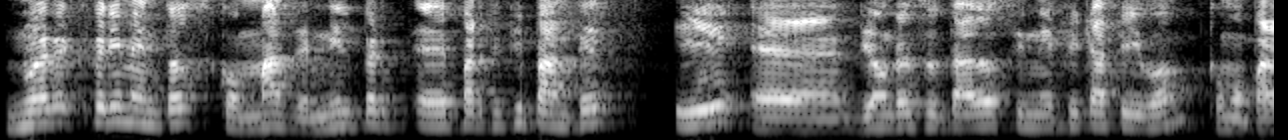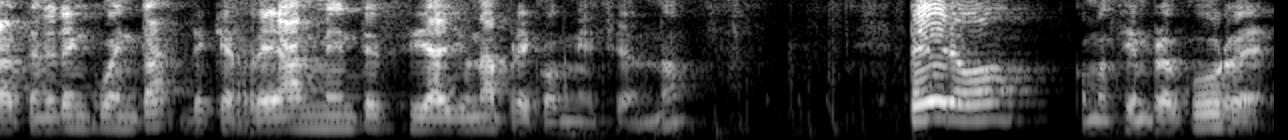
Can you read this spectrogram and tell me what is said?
nueve experimentos con más de mil eh, participantes y eh, dio un resultado significativo como para tener en cuenta de que realmente sí hay una precognición, ¿no? Pero como siempre ocurre,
